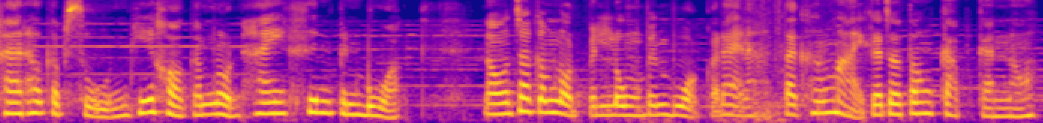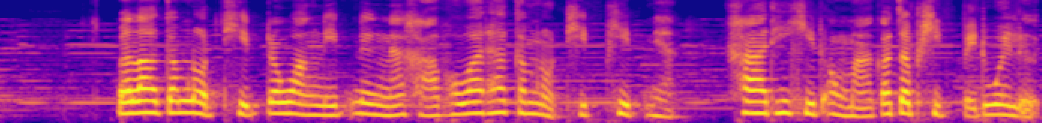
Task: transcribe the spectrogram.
ค่าเท่ากับ 0 พี่ขอกำหนดให้ขึ้นเป็นบวก น้องจะกำหนดเป็นลงเป็นบวกก็ได้นะ แต่เครื่องหมายก็จะต้องกลับกันเนาะ เวลากำหนดทิศระวังนิดนึงนะคะ เพราะว่าถ้ากำหนดทิศผิดเนี่ยค่าที่คิดออกมาก็จะผิดไปด้วยเลย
